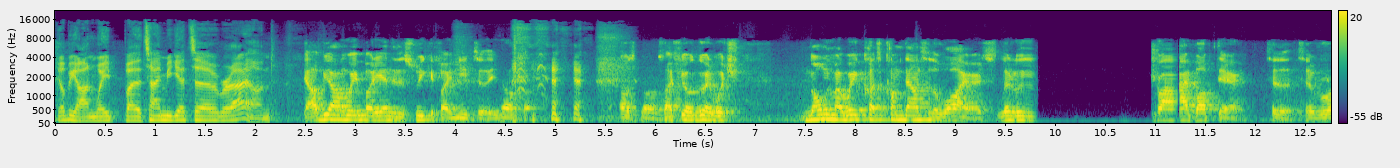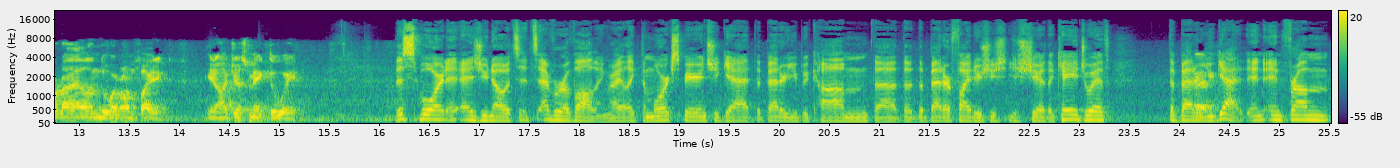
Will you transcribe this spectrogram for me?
You'll be on weight by the time you get to Rhode Island. I'll be on weight by the end of this week if I need to. You know, so I feel good. Which normally my weight cuts come down to the wire. It's literally drive up there to to Rhode Island or wherever I'm fighting. You know, I just make the weight this sport, as you know, it's it's ever evolving, right? Like the more experience you get, the better you become, the the, the better fighters you, you share the cage with, the better right. you get. And and from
